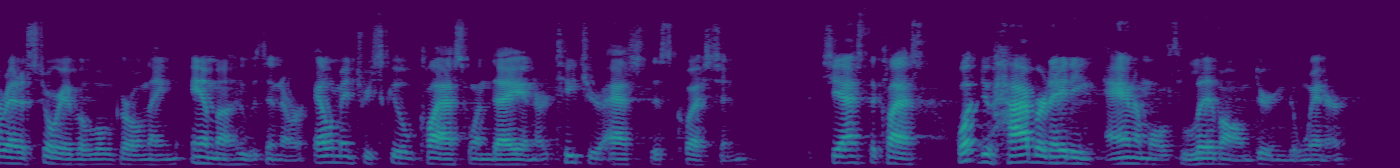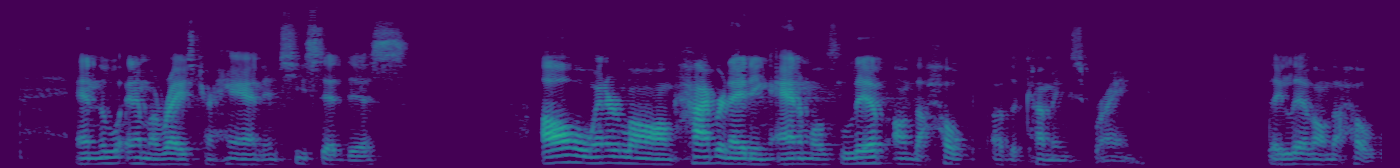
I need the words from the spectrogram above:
I read a story of a little girl named Emma who was in her elementary school class one day, and her teacher asked this question. She asked the class, What do hibernating animals live on during the winter? And little Emma raised her hand and she said this All winter long, hibernating animals live on the hope of the coming spring. They live on the hope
